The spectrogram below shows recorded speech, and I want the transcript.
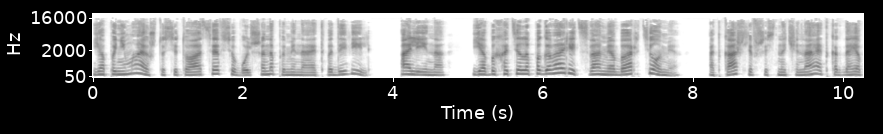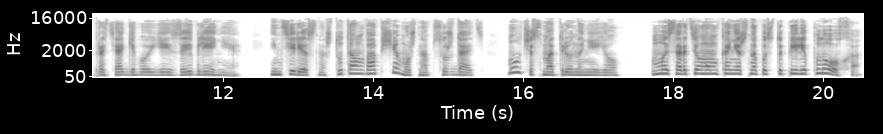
я понимаю, что ситуация все больше напоминает водевиль. «Алина, я бы хотела поговорить с вами об Артеме», откашлившись, начинает, когда я протягиваю ей заявление. Интересно, что там вообще можно обсуждать? Молча смотрю на нее. Мы с Артемом, конечно, поступили плохо.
